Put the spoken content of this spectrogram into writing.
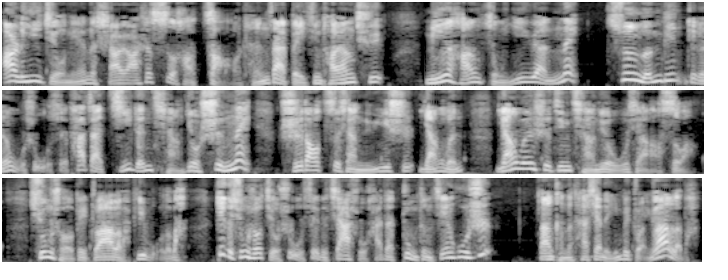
二零一九年的十二月二十四号早晨，在北京朝阳区民航总医院内，孙文斌这个人五十五岁，他在急诊抢救室内持刀刺向女医师杨文，杨文是经抢救无效死亡，凶手被抓了吧？批捕了吧？这个凶手九十五岁的家属还在重症监护室，当然可能他现在已经被转院了吧。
